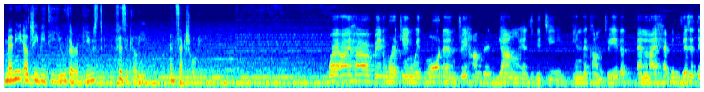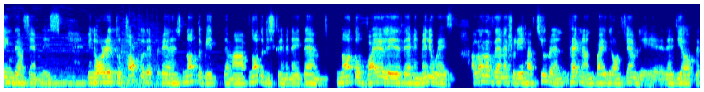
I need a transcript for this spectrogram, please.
Many LGBT youth are abused physically and sexually where I have been working with more than 300 young LGBT in the country that, and I have been visiting their families in order to talk to their parents, not to beat them up, not to discriminate them, not to violate them in many ways. A lot of them actually have children pregnant by their own family, eh, the idea of the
